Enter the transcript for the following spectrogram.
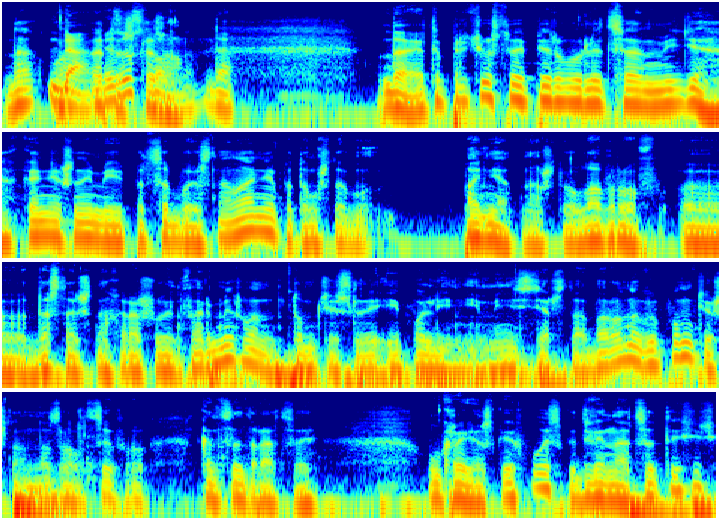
да? Он да, безусловно, сказал. да. Да, это предчувствие первого лица медиа, конечно, имеет под собой основание, потому что понятно, что Лавров э, достаточно хорошо информирован, в том числе и по линии Министерства обороны. Вы помните, что он назвал цифру концентрации украинских войск 12 тысяч?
